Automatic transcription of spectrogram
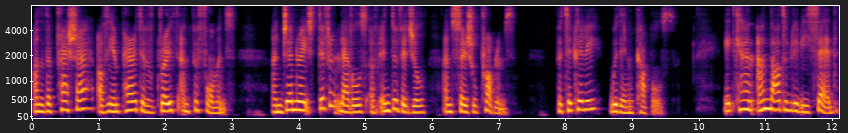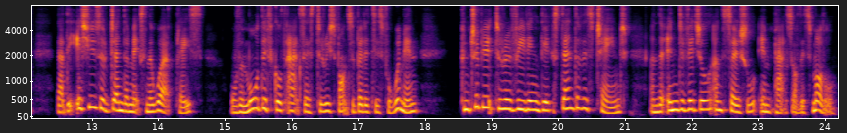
under the pressure of the imperative of growth and performance and generates different levels of individual and social problems, particularly within couples. It can undoubtedly be said that the issues of gender mix in the workplace, or the more difficult access to responsibilities for women, contribute to revealing the extent of this change and the individual and social impacts of this model.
